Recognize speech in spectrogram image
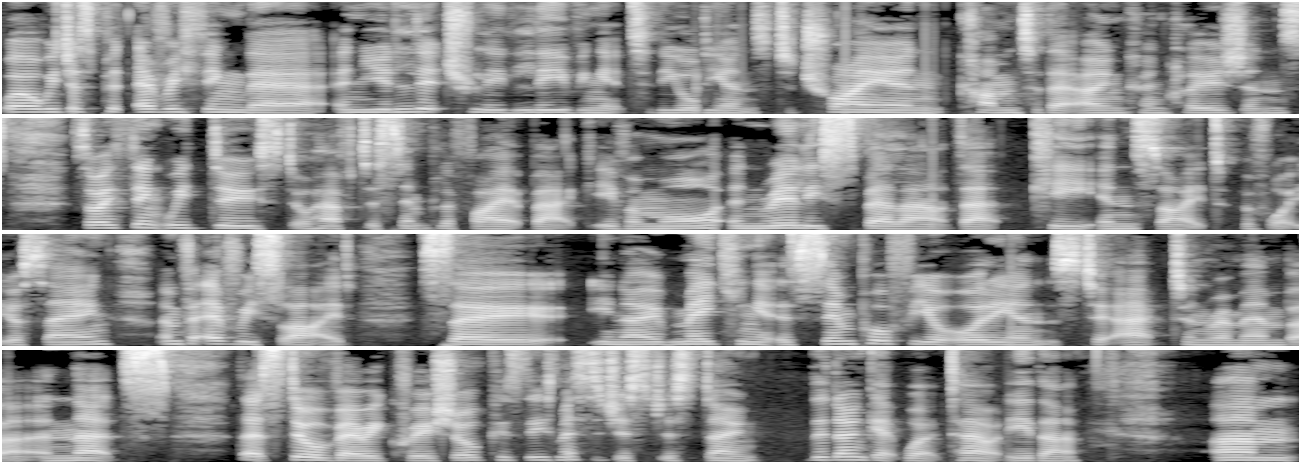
well, we just put everything there and you're literally leaving it to the audience to try and come to their own conclusions. So I think we do still have to simplify it back even more and really spell out that key insight of what you're saying and for every slide. So, you know, making it as simple for your audience to act and remember. And that's, that's still very crucial because these messages just don't, they don't get worked out either. Um,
